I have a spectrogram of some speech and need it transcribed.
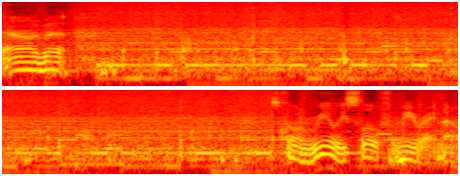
Down a bit. It's going really slow for me right now.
